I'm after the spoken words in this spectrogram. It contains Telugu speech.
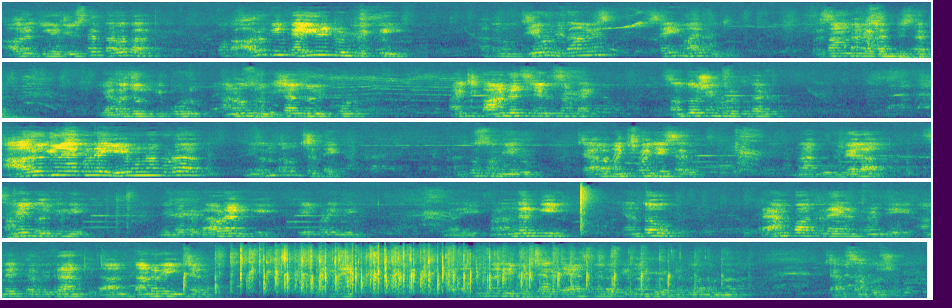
ఆరోగ్యంగా జీవిస్తారు. తర్వాత ఒక ఆరోగ్యం కలిగినటువంటి వ్యక్తి అతను జీవన విధానమే సరి మారిపోతుంది. ప్రశాంతంగా కనిపిస్తాడు. ఎవరి జోలికి పోడు అనవసరం విషయాల జోలికి పోడు. మంచి కాన్ఫిడెన్స్ లెవెల్స్ ఉంటాయి. సంతోషంగా పెడుతున్నాడు ఆరోగ్యం లేకుండా ఏమున్నా కూడా నిరంతరం చెందాయి అందుకోసం మీరు చాలా మంచి పని చేశారు. నాకు ఈవేళ సమయం దొరికింది. మీ దగ్గర రావడానికి ఏర్పడింది. మరి మనందరికీ ఎంతో ప్రేమపాత్రుడైనటువంటి అంబేద్కర్ విగ్రహానికి దాన్ దండ వేయించారు. చాలా పెట్టారు డయాస్ మీద కూడా పెద్దలు ఉన్నారు. చాలా సంతోషం.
